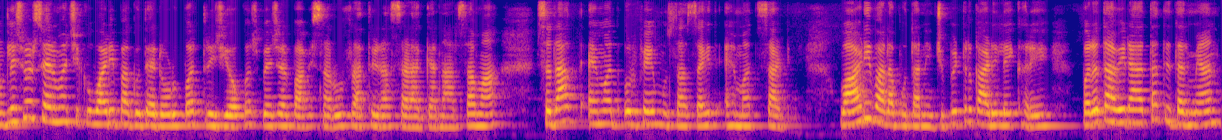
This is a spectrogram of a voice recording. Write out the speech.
અંકલેશ્વર શહેરમાં ચીકુવાડી પાગોદર રોડ ઉપર ત્રીજી ઓગસ્ટ બે હજાર બાવીસના રોજ રાત્રિના સાડા અગિયારના અરસામાં સદાક્ત અહેમદ ઉર્ફે મુસા સઈદ અહેમદ સાડી વાડીવાલા પોતાની જુપિટર ગાડી લઈ ઘરે પરત આવી રહ્યા હતા. તે દરમિયાન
